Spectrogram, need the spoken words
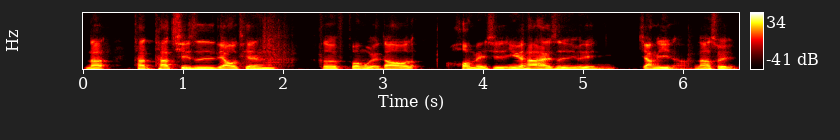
那他他其实聊天。的氛围到后面，其实因为他还是有点僵硬啊，那所以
